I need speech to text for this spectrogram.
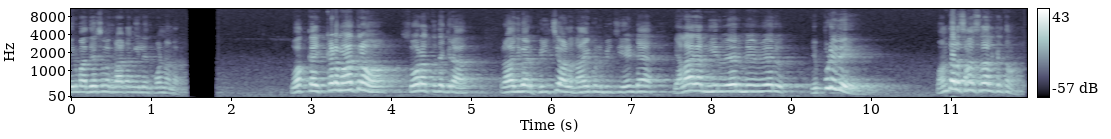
మీరు మా దేశంలోకి రావడానికి లేదు కొండ అన్నారు. ఒక్క ఇక్కడ మాత్రం సూరత్ దగ్గర రాజుగారు పిలిచి వాళ్ళ నాయకుడిని పిలిచి ఏంటంటే ఎలాగా మీరు వేరు మేము వేరు ఎప్పుడు ఇది? వందల సంవత్సరాల క్రితం.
